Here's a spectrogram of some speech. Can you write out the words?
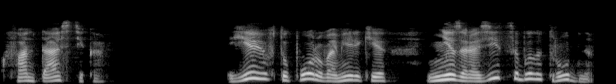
фантастика. Ею в ту пору в Америке не заразиться было трудно.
